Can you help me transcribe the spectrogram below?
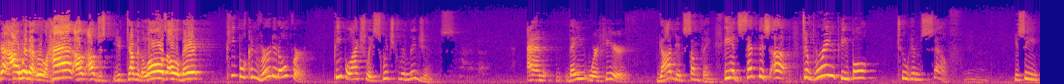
I'll wear that little hat. I'll, I'll just, you tell me the laws, I'll obey it. People converted over. People actually switched religions. And they were here. God did something. He had set this up to bring people to Himself. You see,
